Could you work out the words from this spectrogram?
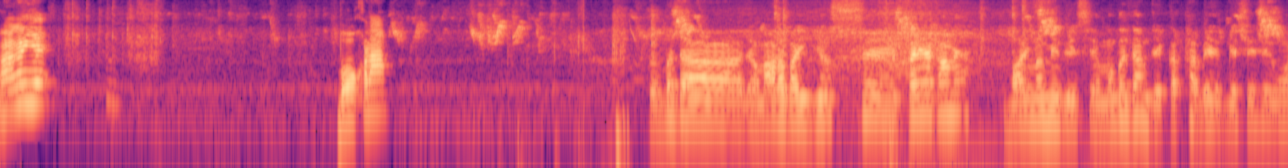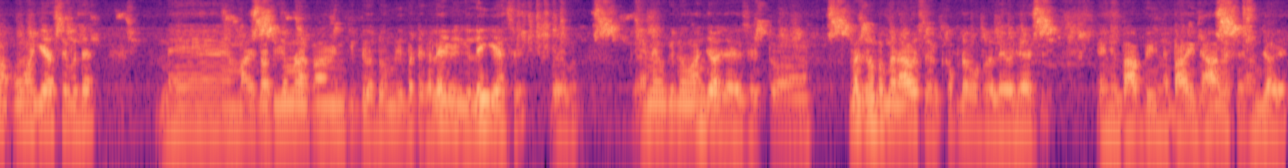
આગળ બોકડા. તો બધા જો મારો ભાઈ ગયો છે કયા કામે મારી મમ્મી ગઈ છે મોગલધામ જે કથા બે, બેસે છે ઉવા ગયા છે બધા. ને મારી ભાભી હમણાં કામીને કીધું, ડુંગળી, બટાકા લઈ લઈ ગયા છે. બરાબર. એને એમ કીધું, અંજાર જાય છે. તો લગ્ન ભગન આવે છે કપડાં બપડા લેવા જાય છે. એની ભાભી ને ભાઈને આવે છે અંજારે.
